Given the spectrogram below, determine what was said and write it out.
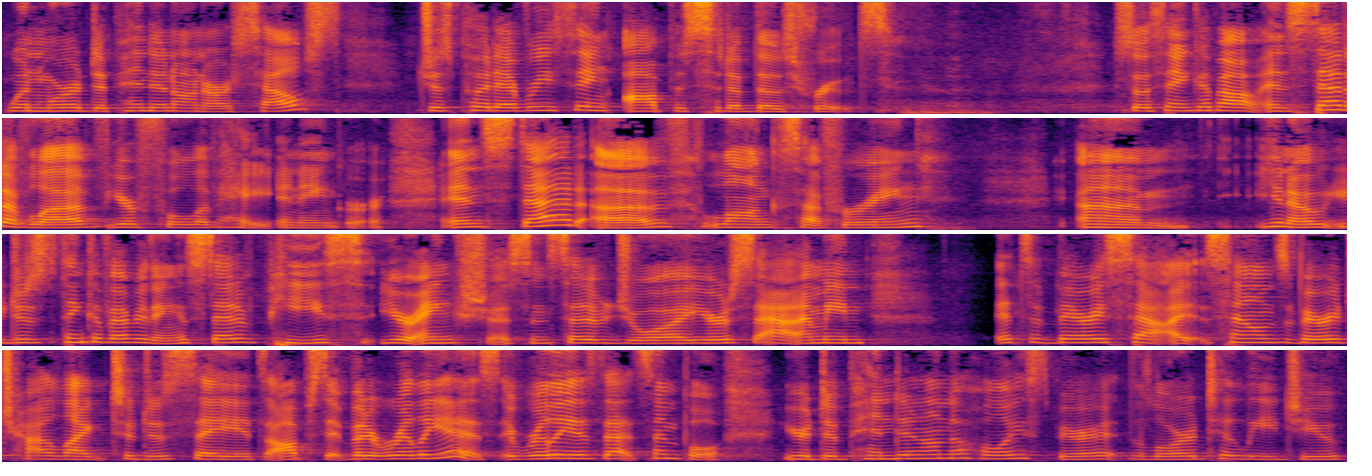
when we're dependent on ourselves just put everything opposite of those fruits so think about instead of love, you're full of hate and anger. Instead of long suffering, um, you know, you just think of everything. Instead of peace, you're anxious. Instead of joy, you're sad. I mean, it's a very sad, it sounds very childlike to just say it's opposite, but it really is. It really is that simple. You're dependent on the Holy Spirit, the Lord, to lead you.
